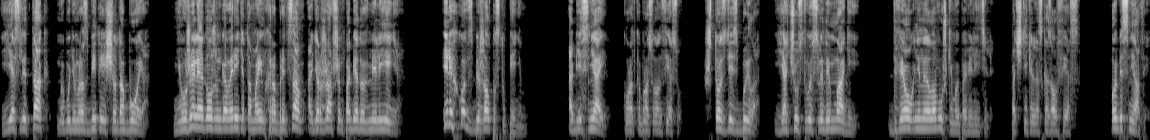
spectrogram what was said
Если так, мы будем разбиты еще до боя. Неужели я должен говорить это моим храбрецам, одержавшим победу в Мельине?» И легко взбежал по ступеням. «Объясняй», – коротко бросил он Фесу, – «что здесь было? Я чувствую следы магии». «Две огненные ловушки, мой повелитель», – почтительно сказал Фес. «Обе сняты».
